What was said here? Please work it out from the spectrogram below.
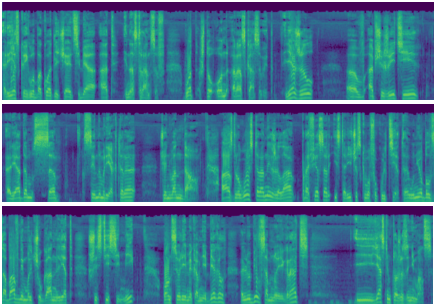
резко и глубоко отличают себя от иностранцев. Вот что он рассказывает. Я жил э, в общежитии рядом с сыном ректора Чэнь Ван Дао. А с другой стороны жила профессор исторического факультета. У нее был забавный мальчуган лет 6-7. Он все время ко мне бегал, любил со мной играть, и я с ним тоже занимался.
